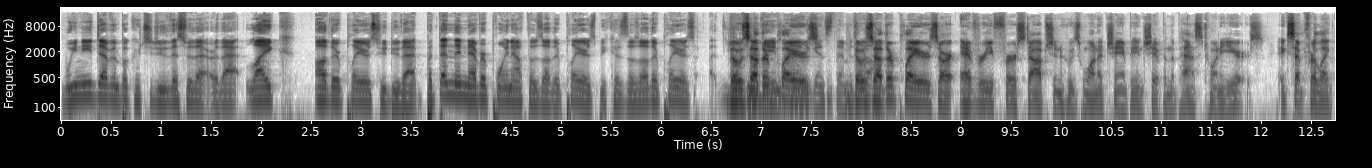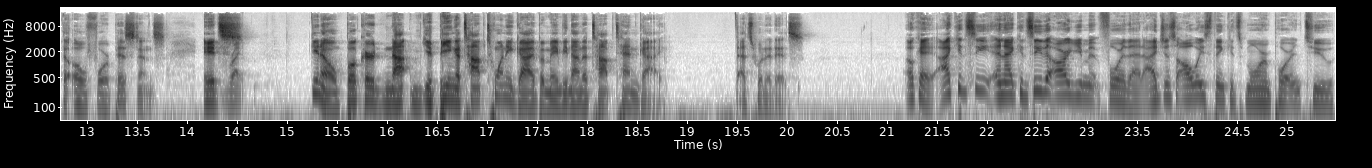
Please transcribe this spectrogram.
we need Devin Booker to do this or that or that, like other players who do that. But then they never point out those other players because those other players, those other players, those well. other players are every first option who's won a championship in the past twenty years, except for like the 04 Pistons. It's right. you know Booker not being a top twenty guy, but maybe not a top ten guy. That's what it is. Okay, I can see, and I can see the argument for that. I just always think it's more important to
